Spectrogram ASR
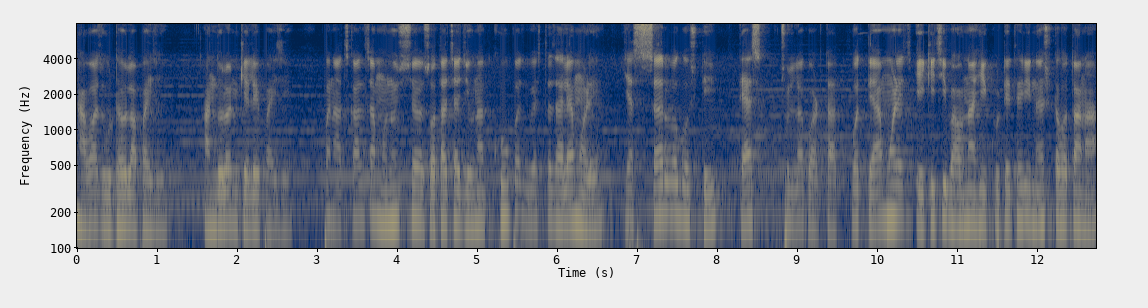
आवाज उठवला पाहिजे. आंदोलन केले पाहिजे. पण आजकालचा मनुष्य स्वतःच्या जीवनात खूपच व्यस्त झाल्यामुळे या सर्व गोष्टी त्यास क्षुल्लक वाटतात व त्यामुळेच एकीची भावना ही कुठेतरी नष्ट होताना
